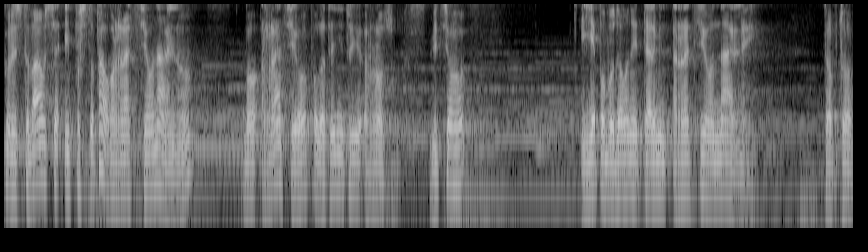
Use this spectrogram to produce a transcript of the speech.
користувався і поступав раціонально, бо раціо по латині то є розум. Від цього є побудований термін раціональний, тобто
